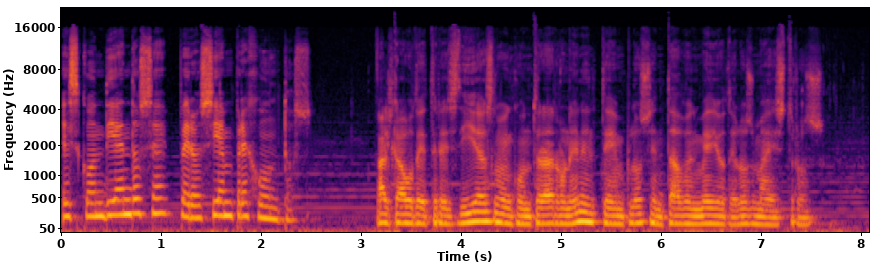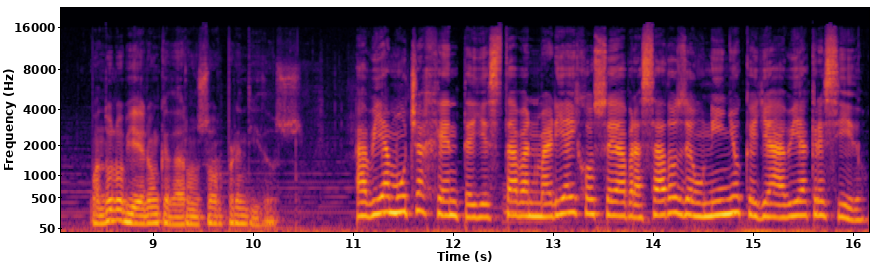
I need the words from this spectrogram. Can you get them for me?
escondiéndose, pero siempre juntos. Al cabo de tres días lo encontraron en el templo sentado en medio de los maestros. Cuando lo vieron quedaron sorprendidos. Había mucha gente y estaban María y José abrazados de un niño que ya había crecido.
